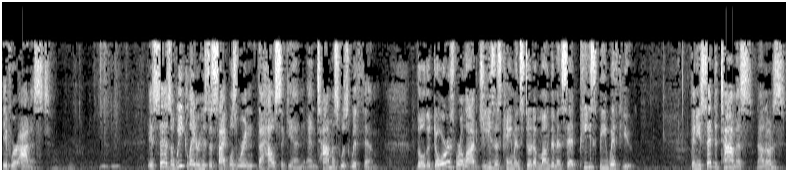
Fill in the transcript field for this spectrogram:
if we're honest. It says a week later his disciples were in the house again and Thomas was with them. Though the doors were locked, Jesus came and stood among them and said, peace be with you. Then he said to Thomas, now notice,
